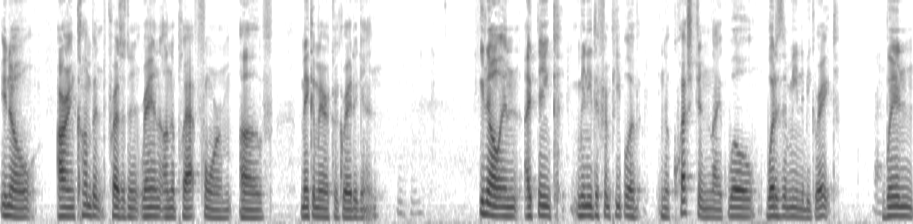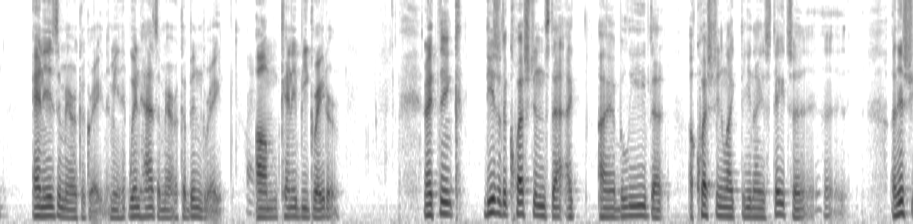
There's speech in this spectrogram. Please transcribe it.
you know, our incumbent president ran on the platform of "Make America Great Again." You know, and I think many different people have you know questioned like, well, what does it mean to be great? When and is America great? I mean, when has America been great? Right. Um, can it be greater? And I think these are the questions that I, I believe that a question like the United States, a, a, an issue,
